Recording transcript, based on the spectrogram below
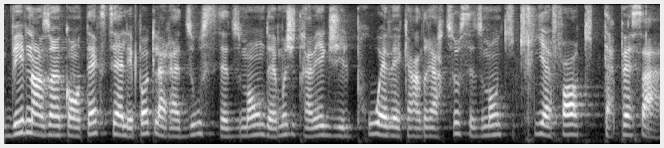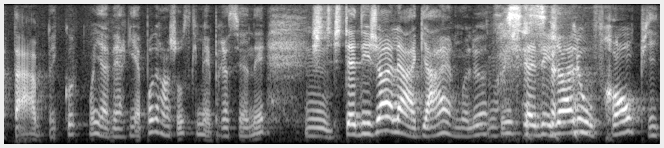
vivre dans un contexte, à l'époque, la radio, c'était du monde. Moi, j'ai travaillé avec Gilles Proux, avec André Arthur, c'est du monde qui criait fort, qui tapait sa table. Écoute, moi, il n'y avait rien, pas grand-chose qui m'impressionnait. Hmm. J'étais déjà allée à la guerre, moi, là. j'étais déjà allée au front, puis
